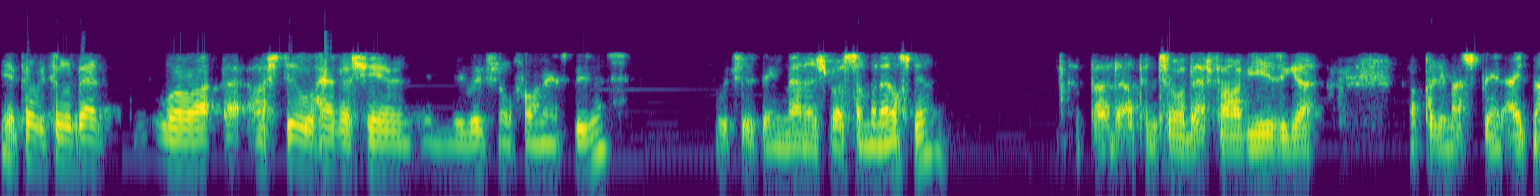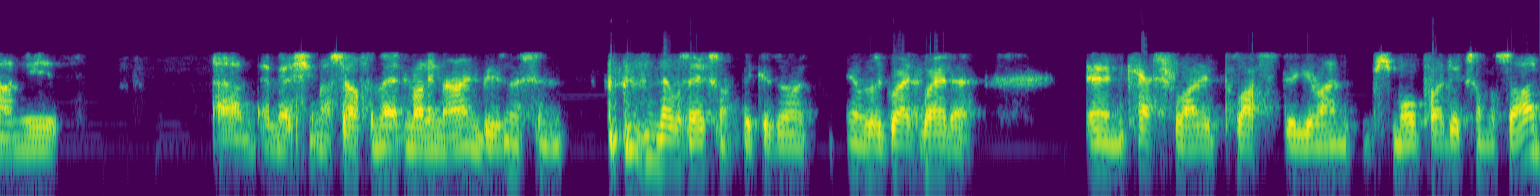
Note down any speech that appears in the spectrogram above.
yeah, probably till about. Well, I, I still have a share in, in, the original finance business, which is being managed by someone else now. But up until about five years ago, I pretty much spent eight, nine years um, immersing myself in that and running my own business. And that was excellent because I, it was a great way to earn cash flow plus do your own small projects on the side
